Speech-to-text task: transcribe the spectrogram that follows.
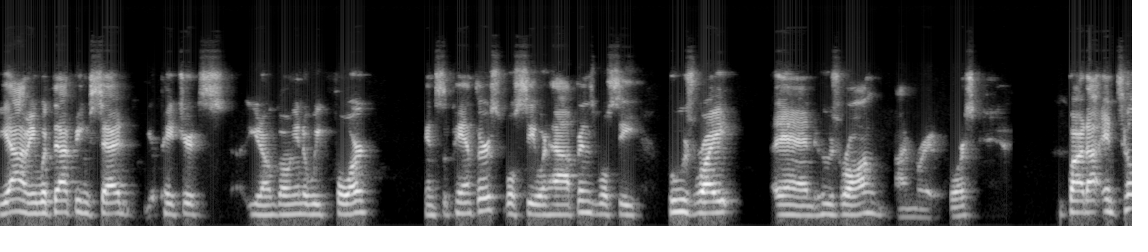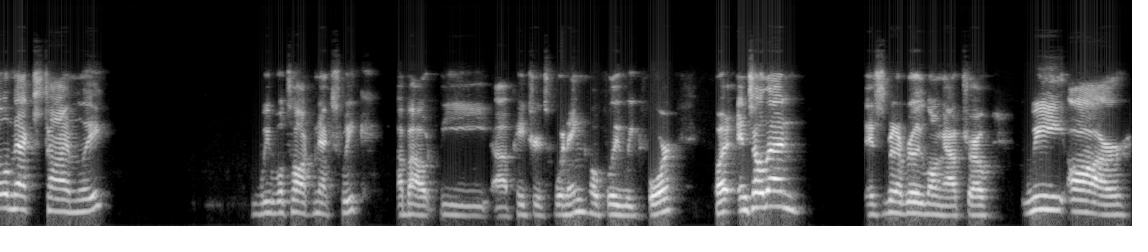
Yeah, I mean, with that being said, your Patriots, you know, going into week four against the Panthers, we'll see what happens. We'll see who's right and who's wrong. I'm right, of course. But uh, until next time, Lee, we will talk next week about the uh, Patriots winning, hopefully week four. But until then, it's been a really long outro. We are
